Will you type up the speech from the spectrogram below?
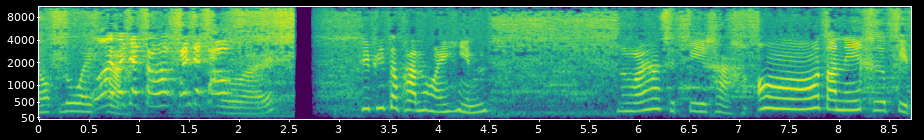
นกด้วยโอ้ยค่ะมันจะตกมันจะตสกวย พิพิธภัณฑ์หอยหิน หนึ่งร้อยห้าสิบปีค่ะ อ๋อ ตอนนี้คือปิด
